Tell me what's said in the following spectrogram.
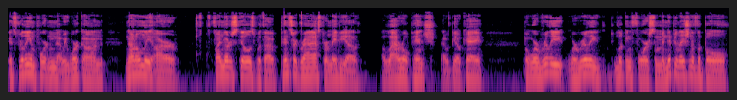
It's really important that we work on not only our fine motor skills with a pincer grasp or maybe a a lateral pinch, that would be okay. But we're really, we're really looking for some manipulation of the bowl,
